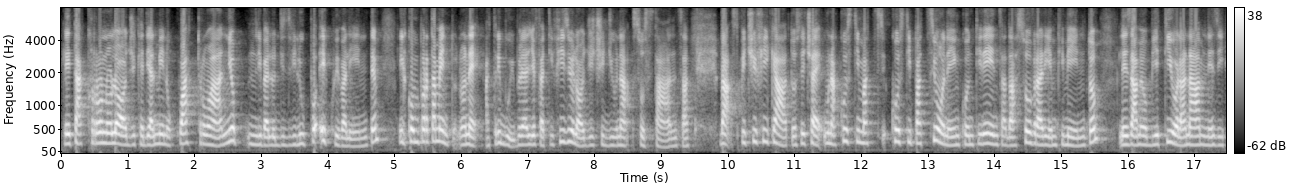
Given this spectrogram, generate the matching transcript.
L'età cronologica è di almeno quattro anni, un livello di sviluppo equivalente. Il comportamento non è attribuibile agli effetti fisiologici di una sostanza. Va specificato se c'è una costipazione in continuazione incontinenza da sovrariempimento, l'esame obiettivo, l'anamnesi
